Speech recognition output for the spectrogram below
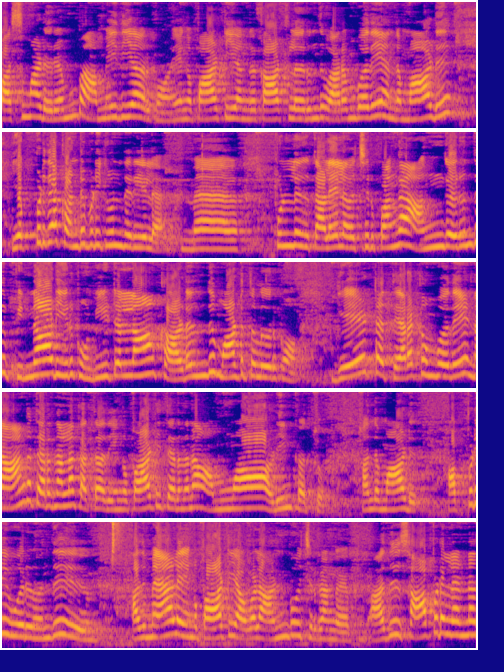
பசுமாடு ரொம்ப அமைதியாக இருக்கும். எங்கள் பாட்டி அங்கே காட்டில் இருந்து வரும்போதே அந்த மாடு எப்படி தான் கண்டுபிடிக்கும்னு தெரியல. புல் புல்லு தலையில் வச்சுருப்பாங்க. அங்கேருந்து பின்னாடி இருக்கும். வீட்டெல்லாம் கடந்து மாட்டுத்தொழு இருக்கும். கேட்டை திறக்கும் போதே நாங்கள் திறந்தாலாம் கத்தாது. எங்கள் பாட்டி திறந்தனா அம்மா அப்படின்னு கத்தும் அந்த மாடு. அப்படி ஒரு வந்து அது மேலே எங்கள் பாட்டி அவ்வளோ அன்பு வச்சுருக்காங்க. அது சாப்பிடலைன்னா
